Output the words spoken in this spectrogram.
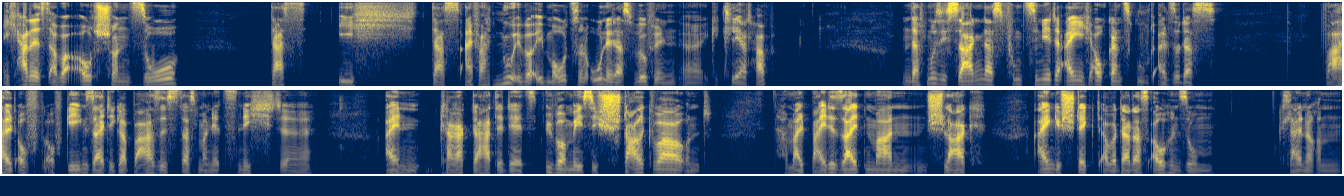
Ich hatte es aber auch schon so, dass ich das einfach nur über Emotes und ohne das Würfeln äh, geklärt habe. Und das muss ich sagen, das funktionierte eigentlich auch ganz gut. Also das war halt auf, auf gegenseitiger Basis, dass man jetzt nicht äh, einen Charakter hatte, der jetzt übermäßig stark war und haben halt beide Seiten mal einen Schlag eingesteckt, aber da das auch in so einem kleineren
